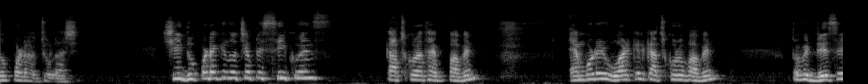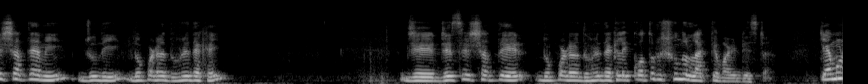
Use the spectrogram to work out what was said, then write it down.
দোপাট্টাটা চলে আসে। সেই দোপাট্টা কিন্তু হচ্ছে আপনি সিকোয়েন্স কাজ করা থাক, পাবেন। এমব্রয়ডারি ওয়ার্কের কাজ করে পাবেন। তবে ড্রেসের সাথে আমি যদি দোপাট্টা ধরে দেখাই, যে ড্রেসের সাথে দোপাট্টা ধরে দেখালে কতটা সুন্দর লাগতে পারে ড্রেসটা। কেমন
